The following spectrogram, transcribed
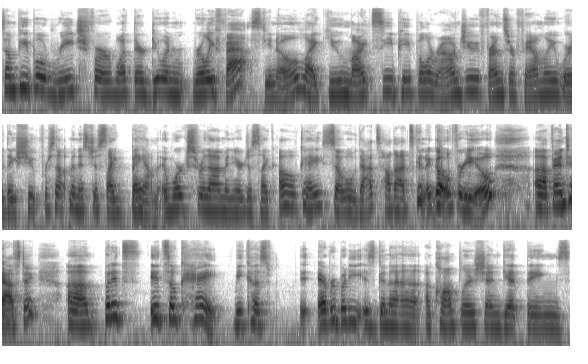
some people reach for what they're doing really fast, you know, like you might see people around you, friends or family, where they shoot for something and it's just like bam, it works for them, and you're just like, oh, okay, so that's how that's gonna go for you. Uh, fantastic. Uh, but it's it's okay because everybody is gonna accomplish and get things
